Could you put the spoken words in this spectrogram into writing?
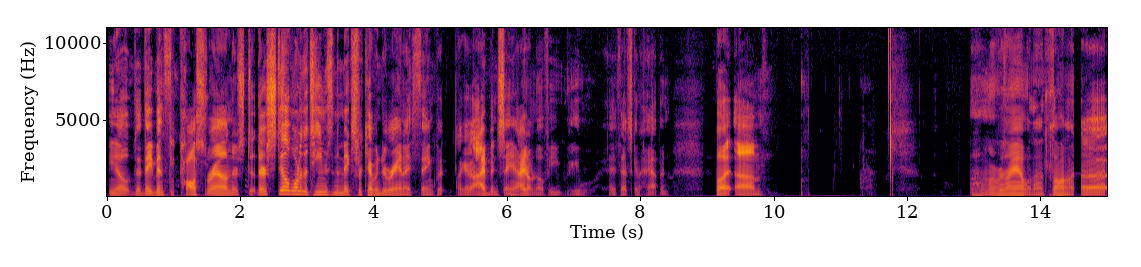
you know that they've been th- tossed around. They're still they're still one of the teams in the mix for Kevin Durant, I think. But like I've been saying, I don't know if he, he if that's gonna happen. But um, where was I at with that thought? Uh,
